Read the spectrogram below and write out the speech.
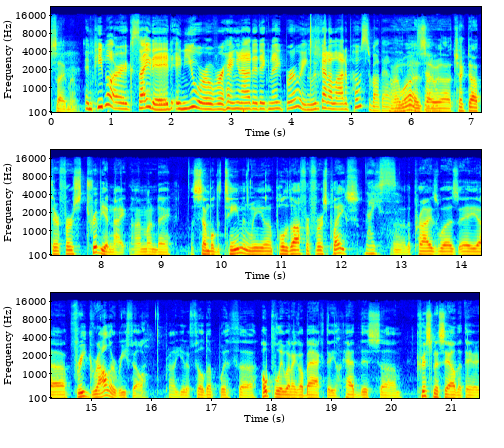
excitement. and people are excited, and you were over hanging out at Ignite Brewing. We've got a lot of posts about that. I lately, was. so- I uh, checked out their first trivia night on Monday. Assembled a team and we uh, pulled it off for first place. Nice. Uh, the prize was a uh, free growler refill. Probably get it filled up with. Uh, hopefully, when I go back, they had this um, Christmas ale that they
